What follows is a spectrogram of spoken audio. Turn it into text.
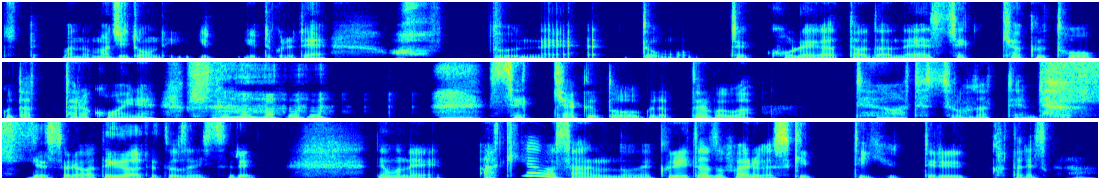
つって、あの、マジトーンで言言ってくれて、あぶねえと思って、これがただね、せっ客トークだったら怖いね。接客トークだったらうわ、手川哲郎だって、みたいな。それは手川哲郎さんに失礼。でもね、秋山さんのね、クリエイターズファイルが好きって言ってる方ですから、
